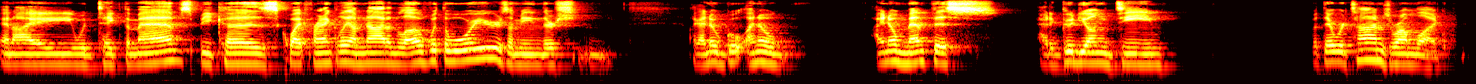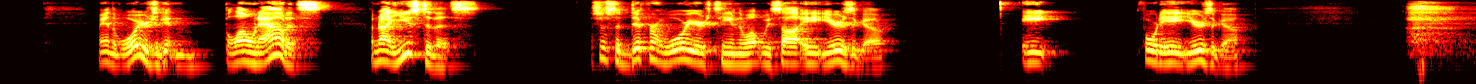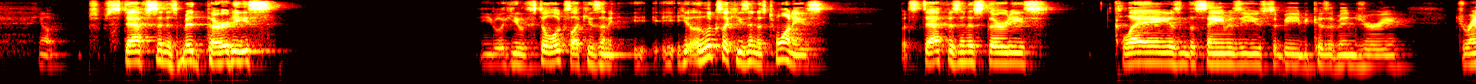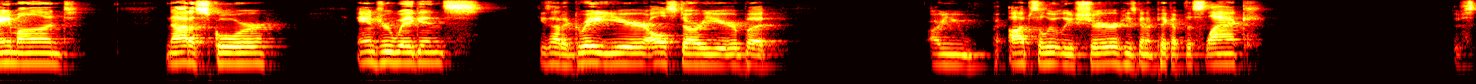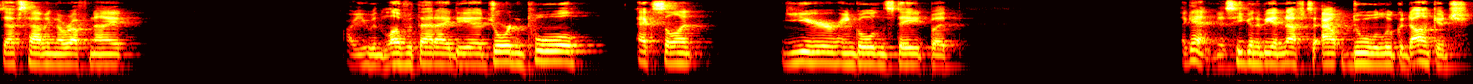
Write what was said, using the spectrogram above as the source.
And I would take the Mavs because, quite frankly, I'm not in love with the Warriors. I mean, there's like I know I know I know Memphis had a good young team, but there were times where I'm like, man, the Warriors are getting blown out. It's I'm not used to this. It's just a different Warriors team than what we saw eight years ago eight, 48 years ago. You know, Steph's in his mid 30s. He, he still looks like he's in he, he looks like he's in his 20s, but Steph is in his 30s. Clay isn't the same as he used to be because of injury. Draymond, not a scorer. Andrew Wiggins, he's had a great year, All Star year, but are you absolutely sure he's going to pick up the slack? If Steph's having a rough night, are you in love with that idea? Jordan Poole, excellent year in Golden State, but again, is he going to be enough to outduel Luka Doncic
